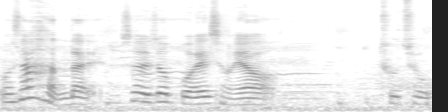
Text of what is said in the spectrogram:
我现在很累，所以就不会想要出去玩。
